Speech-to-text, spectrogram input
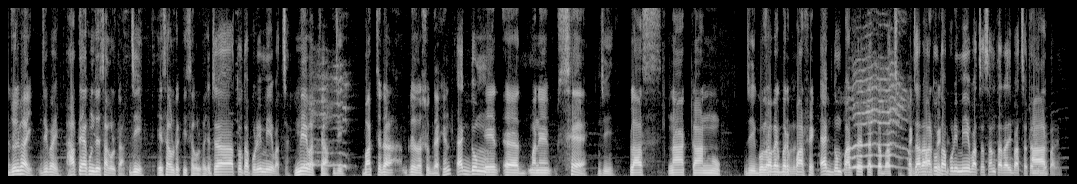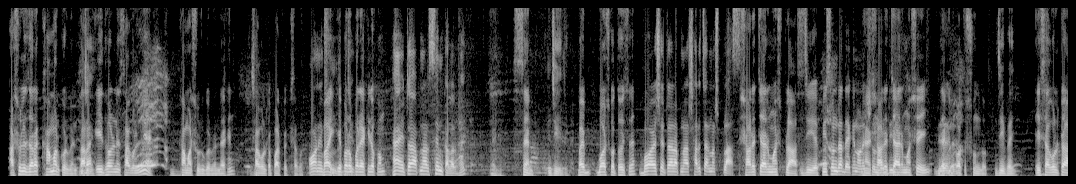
জুয়েল ভাই জি ভাই। হাতে এখন যে ছাগলটা জি। এই ছাগলটা কি ছাগল ভাই? এটা তোতাপুরি মেয়ে বাচ্চা। মেয়ে বাচ্চা। জি। বাচ্চাটা প্রিয় দর্শক দেখেন একদম এর মানে সে জি। প্লাস নাক কান মুখ জি গোলা সব একবারে পারফেক্ট একদম পারফেক্ট একটা বাচ্চা। যারা। তোতাপুরি মেয়ে বাচ্চা চান তারা এই বাচ্চাটা নিতে পারেন। আসলে যারা খামার করবেন তারা এই ধরনের ছাগল নিয়ে খামার শুরু করবেন দেখেন ছাগলটা পারফেক্ট ছাগল। অনেক ভাই। এপার ওপার একই রকম? হ্যাঁ এটা আপনার সেম কালার ভাই। সেম জি জি। ভাই বয়স কত হয়েছে? বয়স এটার আপনার সাড়ে চার মাস প্লাস সাড়ে চার মাস প্লাস জি পিছনটা দেখেন অনেক হ্যাঁ সুন্দর। সাড়ে চার মাসেই দেখেন কত সুন্দর। জি ভাই। এই ছাগলটা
